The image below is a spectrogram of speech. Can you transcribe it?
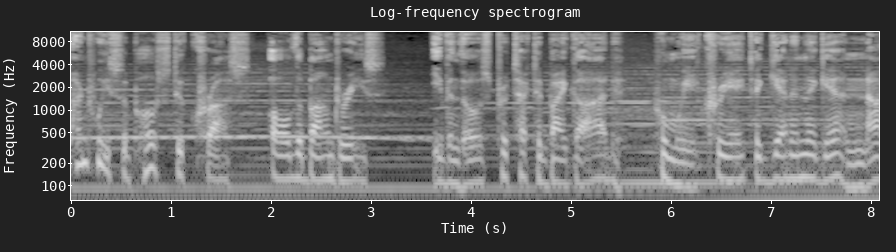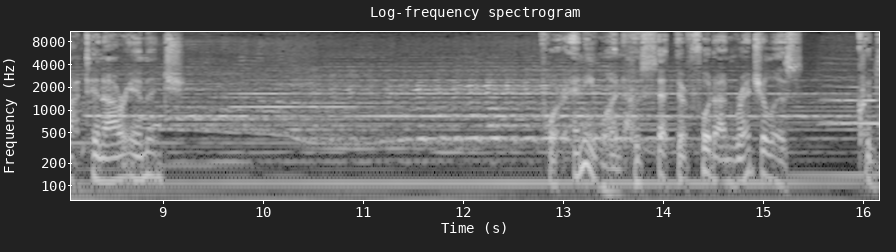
aren't we supposed to cross all the boundaries even those protected by God, whom we create again and again, not in our image. For anyone who set their foot on Regulus could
